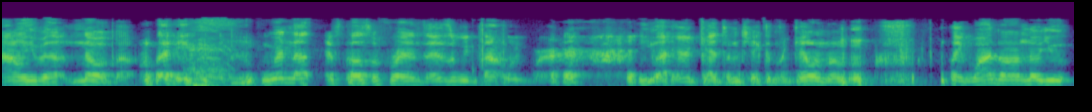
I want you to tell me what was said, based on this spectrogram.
I don't even know about. Like, we're not as close of friends as we thought we were. you out here catching chickens and killing them. like, why don't I know you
